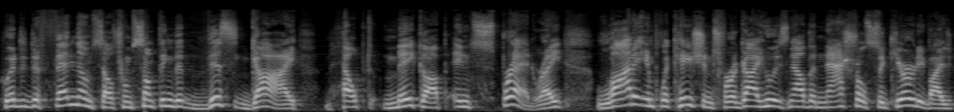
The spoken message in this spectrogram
who had to defend themselves from something that this guy helped make up and spread, right? A lot of implications for a guy who is now the national security advisor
